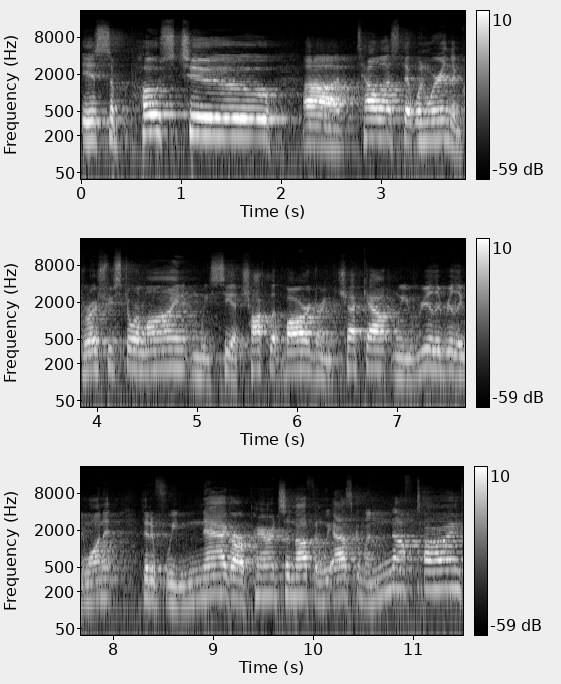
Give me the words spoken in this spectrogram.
is supposed to uh, tell us that when we're in the grocery store line and we see a chocolate bar during checkout and we really, really want it, that if we nag our parents enough and we ask them enough times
